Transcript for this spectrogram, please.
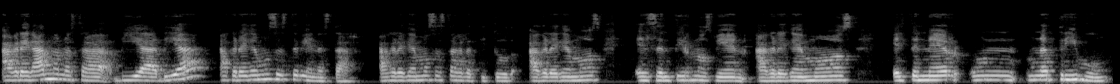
agregando nuestra día a día, agreguemos este bienestar, agreguemos esta gratitud, agreguemos el sentirnos bien, agreguemos el tener un, una tribu,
